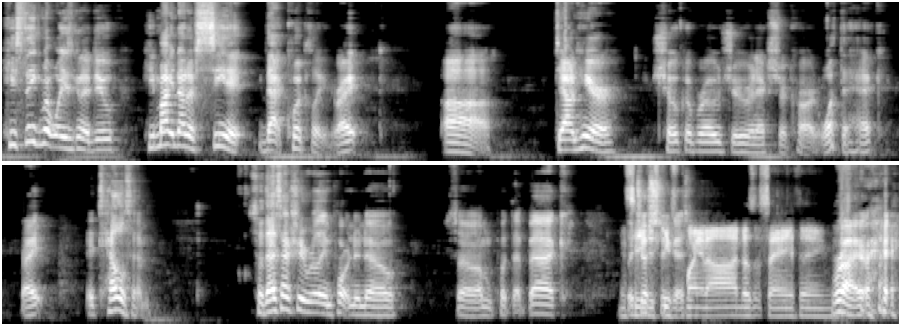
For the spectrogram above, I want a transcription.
he's thinking about what he's gonna do. He might not have seen it that quickly right? Uh down here chocobro drew an extra card. What the heck right? It tells him. So that's actually really important to know. So i'm gonna put that back. And But see, just just keeps guys- playing on, doesn't say anything. Right, right.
